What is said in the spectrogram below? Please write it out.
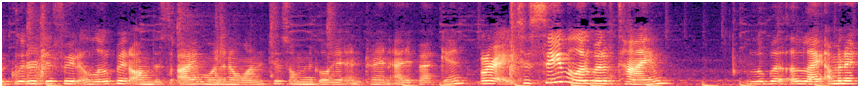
The glitter did fade a little bit on this eye more than I wanted to, so I'm gonna go ahead and try and add it back in. All right, to save a little bit of time, a little bit of light, I'm gonna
